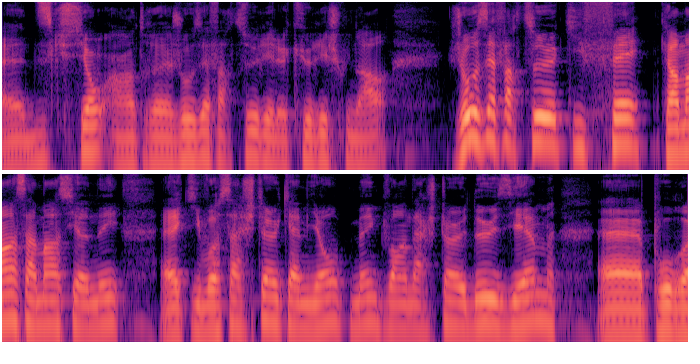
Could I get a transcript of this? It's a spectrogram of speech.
Euh, discussion entre Joseph Arthur et le curé Chouinard. Joseph Arthur qui fait, commence à mentionner euh, qu'il va s'acheter un camion, puis même qu'il va en acheter un deuxième euh, pour,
